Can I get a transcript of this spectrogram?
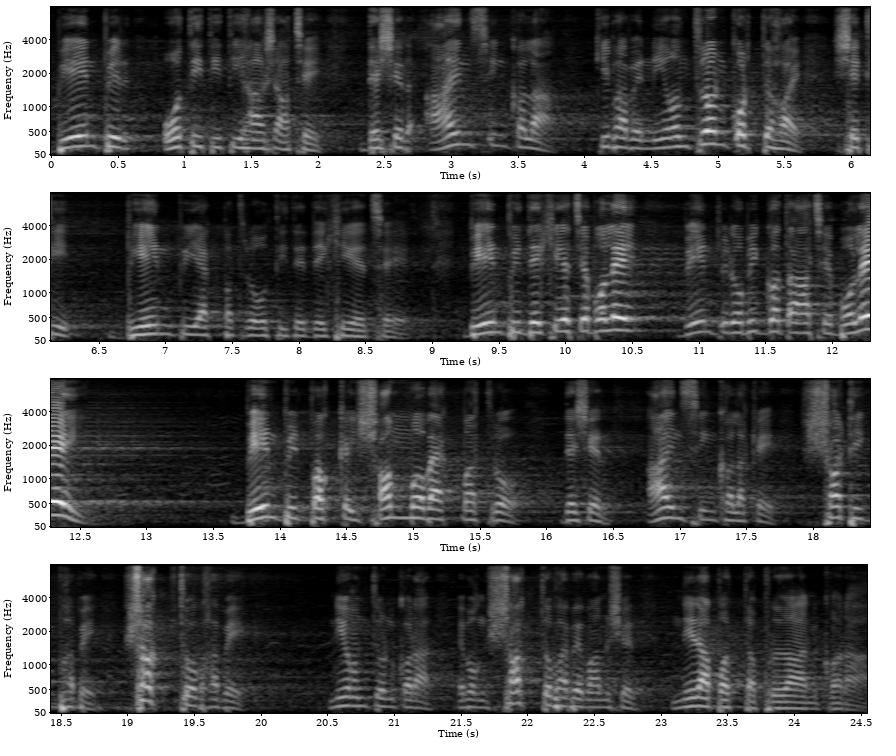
বিএনপির অতীত ইতিহাস আছে। দেশের আইন শৃঙ্খলা কীভাবে নিয়ন্ত্রণ করতে হয় সেটি বিএনপি একমাত্র অতীতে দেখিয়েছে। বিএনপি দেখিয়েছে বলেই বিএনপির অভিজ্ঞতা আছে বলেই বিএনপির পক্ষেই সম্ভব একমাত্র দেশের আইন শৃঙ্খলাকে সঠিকভাবে শক্তভাবে নিয়ন্ত্রণ করা এবং শক্তভাবে মানুষের নিরাপত্তা প্রদান করা।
